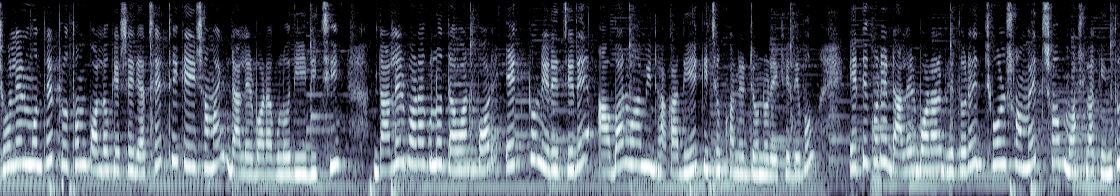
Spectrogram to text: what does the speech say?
ঝোলের মধ্যে প্রথম পলক এসে গেছে, ঠিক এই সময় ডালের বড়াগুলো দিয়ে দিচ্ছি। ডালের বড়াগুলো দেওয়ার পর একটু নেড়ে চেড়ে আবারও আমি ঢাকা দিয়ে কিছুক্ষণের জন্য রেখে দেব। এতে করে ডালের বড়ার ভেতরে ঝোল সমেত সব মশলা কিন্তু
